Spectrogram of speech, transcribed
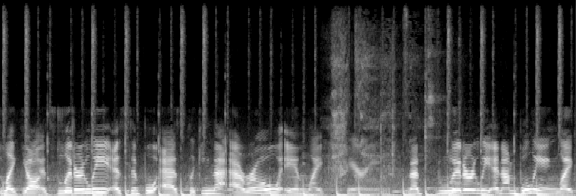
like y'all. It's literally as simple as clicking that arrow and like sharing. That's literally, and I'm bullying. Like,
